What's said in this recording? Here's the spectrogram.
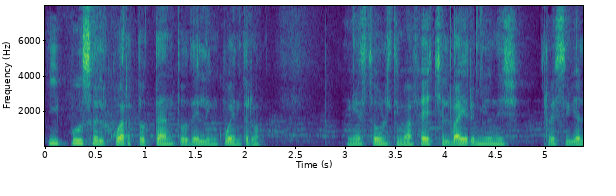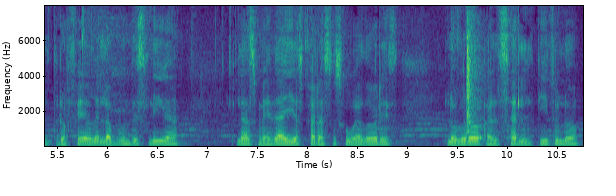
y puso el cuarto tanto del encuentro. En esta última fecha el Bayern Múnich recibió el trofeo de la Bundesliga, las medallas para sus jugadores, logró alzar el título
